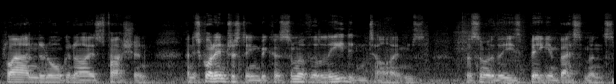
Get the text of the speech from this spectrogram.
planned and organised fashion. And it's quite interesting because some of the lead-in times for some of these big investments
